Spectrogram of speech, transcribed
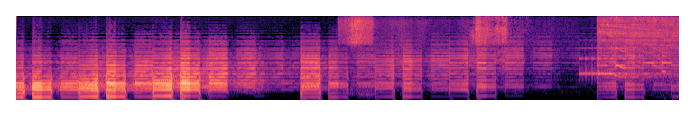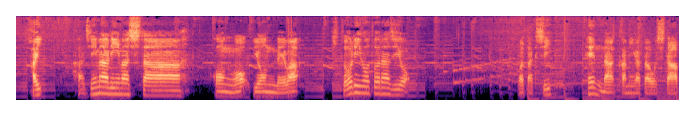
はい、始まりました。本を読んでは、独り言ラジオ。私、変な髪型をした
